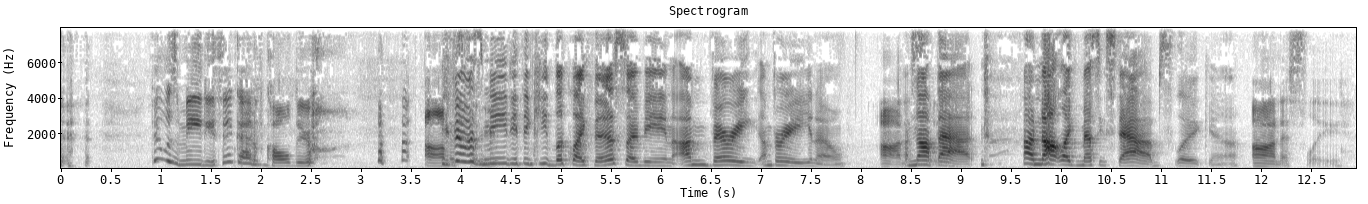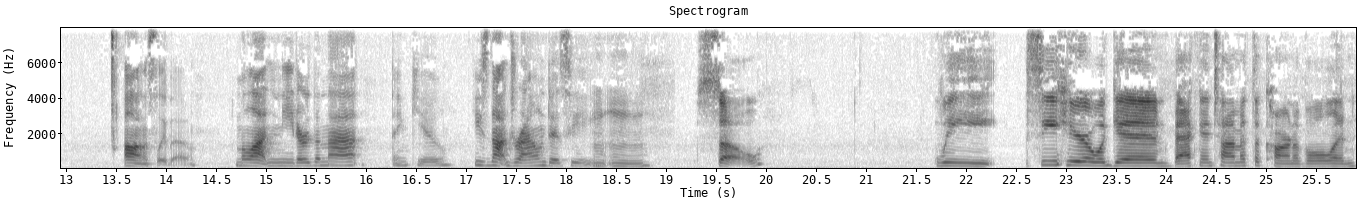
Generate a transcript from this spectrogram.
if it was me, do you think I'd have called you? if it was me, do you think he'd look like this? I mean, I'm very I'm very, you know Honestly. I'm not that. I'm not like messy stabs. Like, yeah. Honestly. Honestly though. I'm a lot neater than that. Thank you. He's not drowned, is he? So, we see Hiro again back in time at the carnival, and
